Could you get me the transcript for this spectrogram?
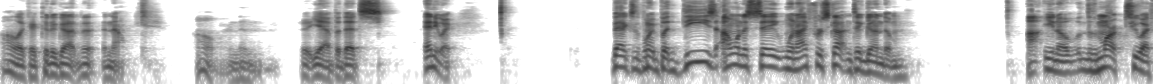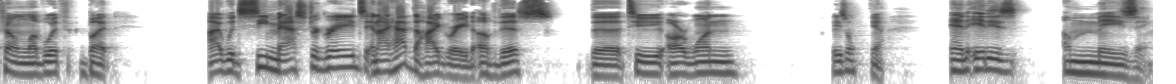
Oh, like I could have got the no. Oh, and then yeah, but that's anyway back to the point. But these, I want to say, when I first got into Gundam, uh, you know, the Mark II I fell in love with, but I would see master grades, and I had the high grade of this, the TR1 Hazel. Yeah. And it is amazing.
